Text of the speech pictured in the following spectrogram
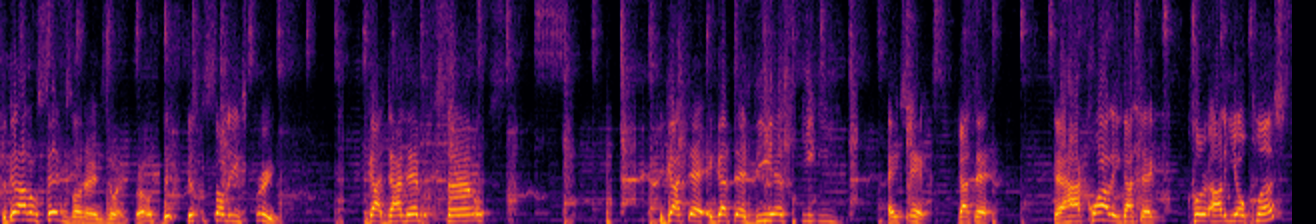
Look at all those settings on there, joint, bro. This is Sony Xperia. Got dynamic sounds. It got that. It got that DSEE HX. Got that. That high quality. Got that clear audio plus.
